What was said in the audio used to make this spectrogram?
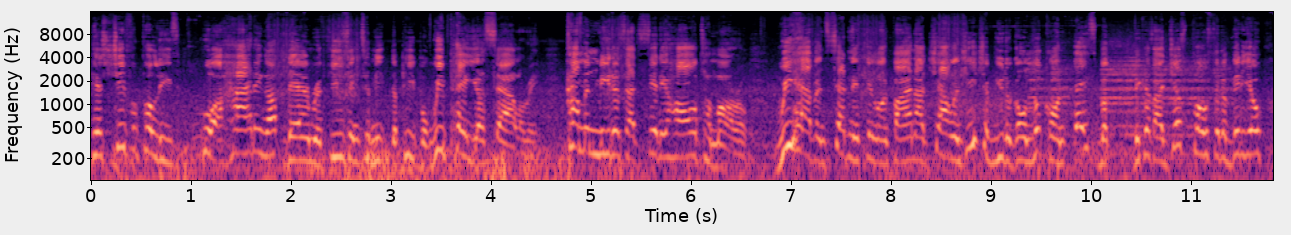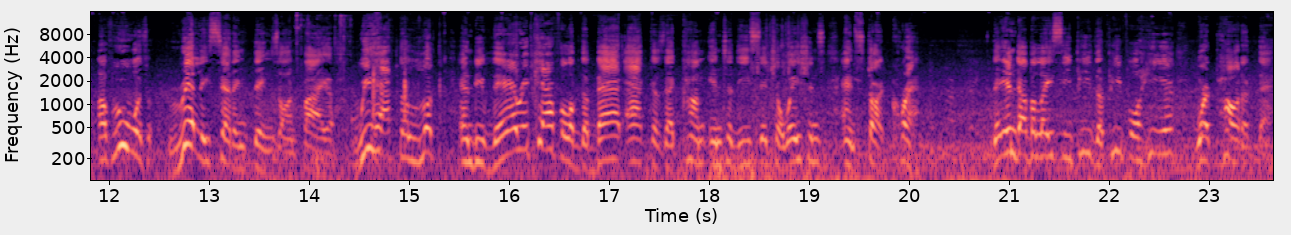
his chief of police, who are hiding up there and refusing to meet the people. We pay your salary. Come and meet us at City Hall tomorrow. We haven't set anything on fire, and I challenge each of you to go look on Facebook because I just posted a video of who was really setting things on fire. We have to look and be very careful of the bad actors that come into these situations and start crap. The NAACP, the people here, weren't part of that.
